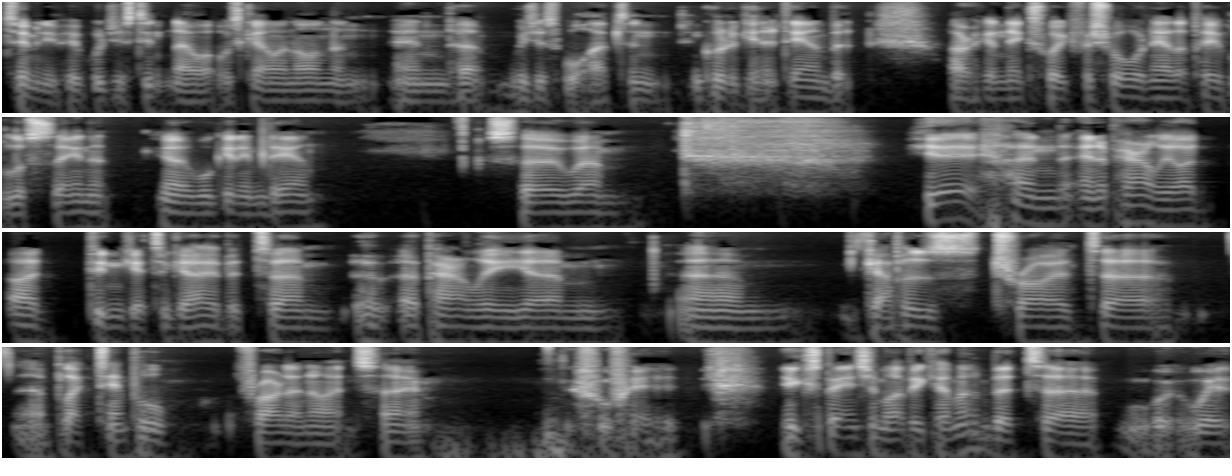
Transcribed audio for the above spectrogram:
too many people just didn't know what was going on, and and uh, we just wiped and, and couldn't get it down. But I reckon next week for sure, now that people have seen it, you know, we'll get him down. So um, yeah, and and apparently I I didn't get to go, but um, apparently um, um, Guppers tried uh, uh, Black Temple Friday night, so expansion might be coming, but uh, we're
